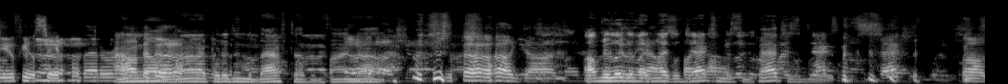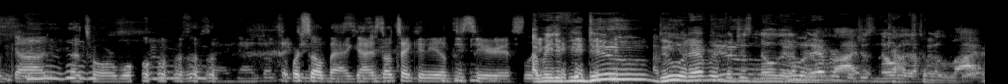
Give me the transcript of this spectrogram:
you feel safe with that around? I don't know. Why don't I put it in the bathtub and find oh, out? oh God! I'll be looking like Michael Jackson with some patches. Oh God, that's horrible. We're so bad, guys. Don't take any of this seriously. I mean, if you do, do whatever, but just know that I'm whatever, but just know that I'm gonna lie.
